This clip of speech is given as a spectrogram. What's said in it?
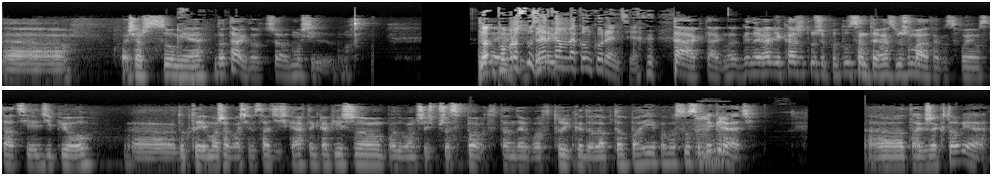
Eee, chociaż w sumie, no tak, no trzeba, musi... No po prostu zerkam na konkurencję. Tak, tak. No, generalnie każdy duży producent teraz już ma taką swoją stację GPU, e, do której można właśnie wsadzić kartę graficzną, podłączyć przez port Thunderbolt trójkę do laptopa i po prostu sobie mm grać. E, także kto wie.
